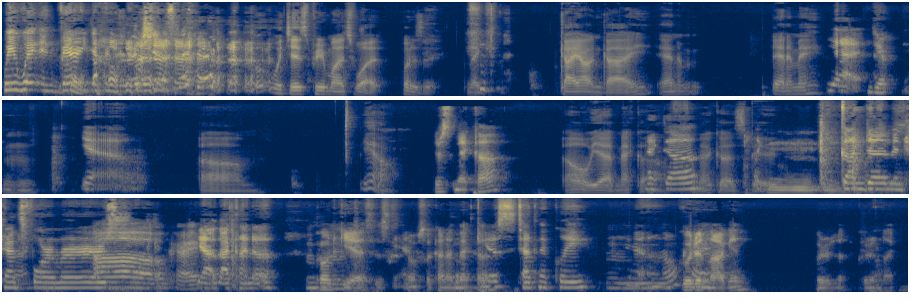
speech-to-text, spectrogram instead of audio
we went in very different directions. which is pretty much what what is it like guy on guy anime anime. yeah, Mm-hmm. yeah. Um, yeah. There's Mecha. Oh yeah, mecha. Mecha. Mecha is big. Mm, mm. Gundam and Transformers. oh okay yeah, that kind of. Code Mhm. Geass is Yeah. also kind of Mecha. Yes, technically. Mm, okay. Gurren Lagann. Gurren Gurren Lagann.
